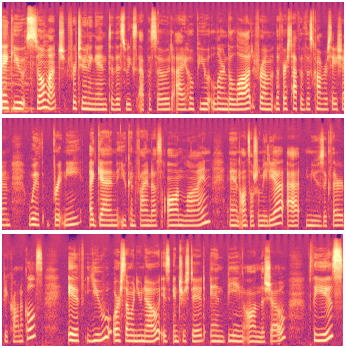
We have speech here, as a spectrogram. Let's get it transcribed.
Thank you so much for tuning in to this week's episode. I hope you learned a lot from the first half of this conversation with Brittany. Again, you can find us online and on social media at Music Therapy Chronicles. If you or someone you know is interested in being on the show, please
